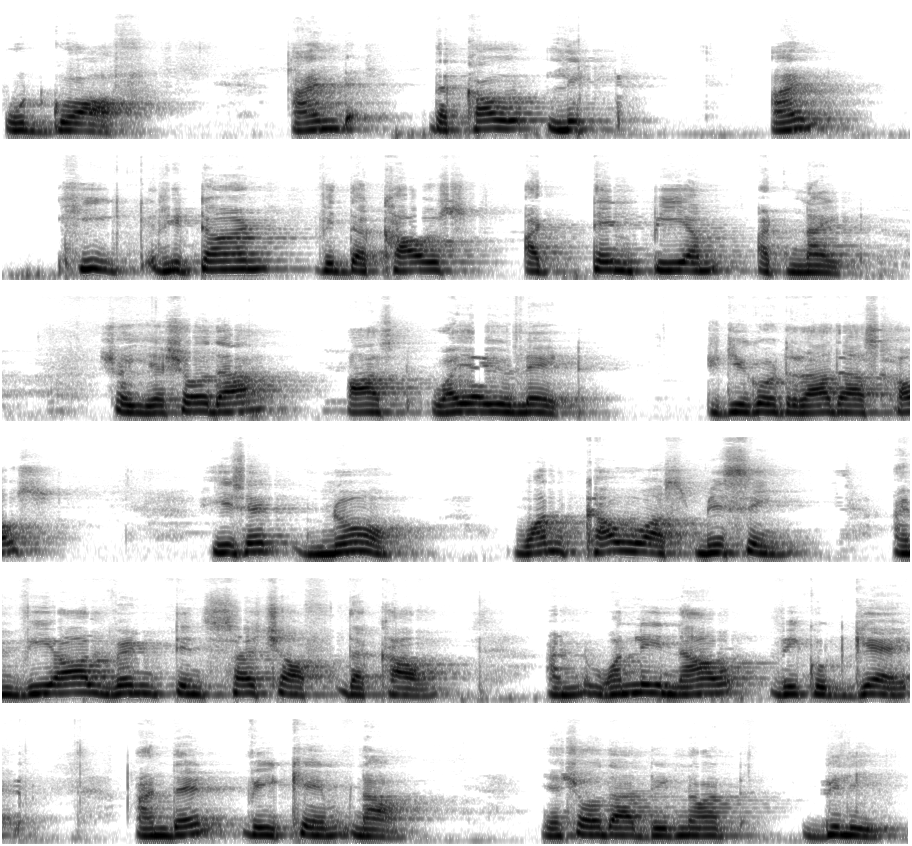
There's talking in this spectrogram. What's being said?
would go off. And the cow licked. And he returned with the cows at 10 pm at night. So yashoda asked why are you late? Did you go to radha's house? He said no. One cow was missing and we all went in search of the cow. And only now we could get and then we came now. Yashoda did not believe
